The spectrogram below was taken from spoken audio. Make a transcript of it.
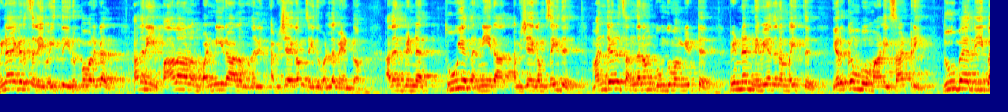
விநாயகர் சிலை வைத்து இருப்பவர்கள் அதனை பாலாலும் பன்னீராலும் முதலில் அபிஷேகம் செய்து கொள்ள வேண்டும். அதன் பின்னர் தூய தண்ணீரால் அபிஷேகம் செய்து மஞ்சள் சந்தனம் குங்குமம் இட்டு பின்னர் நிவேதனம் வைத்து எருக்கம்பூ மாலை சாற்றி தூப தீப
